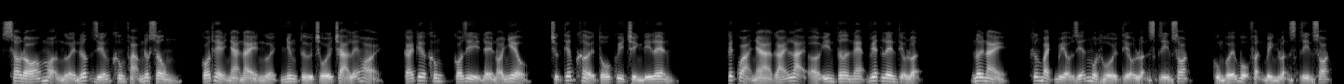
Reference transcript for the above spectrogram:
sau đó mọi người nước giếng không phạm nước sông, có thể nhà này người nhưng từ chối trả lễ hỏi, cái kia không có gì để nói nhiều, trực tiếp khởi tố quy trình đi lên. Kết quả nhà gái lại ở internet viết lên tiểu luận. Nơi này, khương bạch biểu diễn một hồi tiểu luận xin sót cùng với bộ phận bình luận xin sót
